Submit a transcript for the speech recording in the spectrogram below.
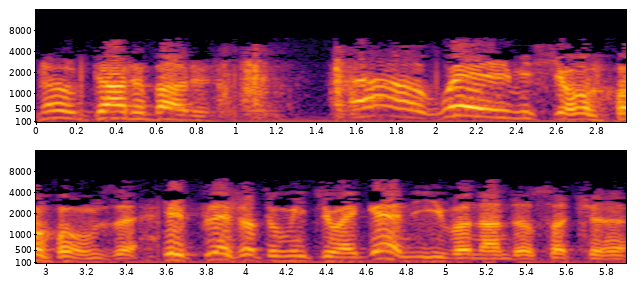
No doubt about it. Ah, well, Monsieur Holmes, a pleasure to meet you again, even under such uh,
